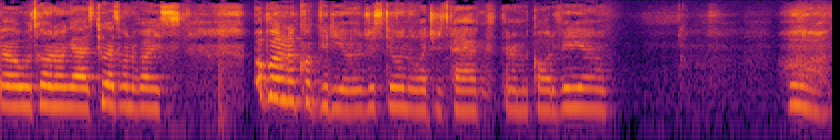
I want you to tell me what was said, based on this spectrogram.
Yo, what's going on, guys? 2S1 Device. Uploading a quick video, just doing the Legends pack, then I'm gonna call it a video. Oh,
